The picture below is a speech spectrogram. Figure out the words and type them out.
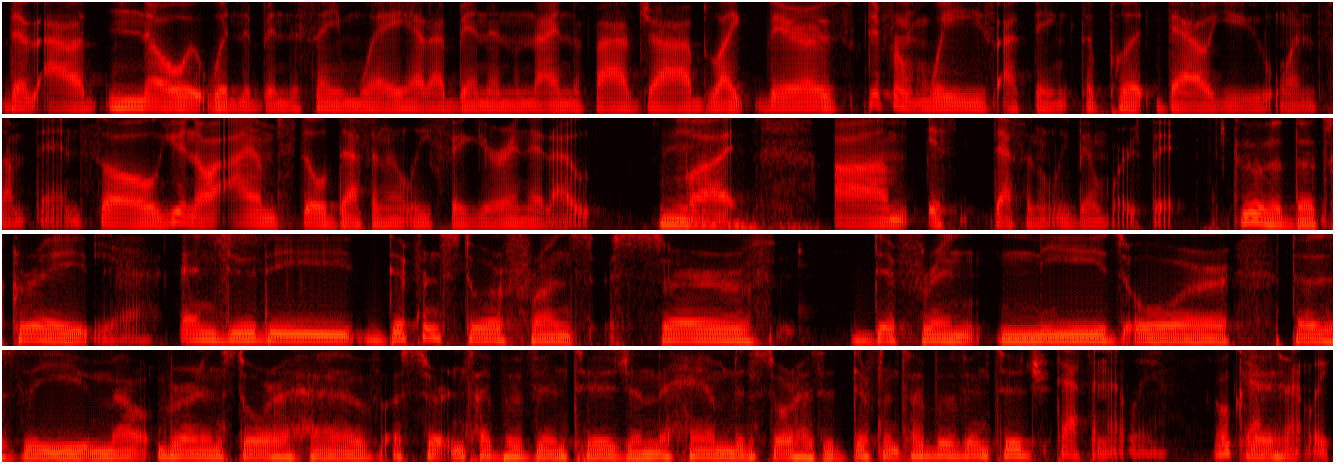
that I know it wouldn't have been the same way had I been in the nine to five job. Like there's different ways I think to put value on something. So, you know, I am still definitely figuring it out. But um, it's definitely been worth it. Good, that's great. Yeah. And do the different storefronts serve different needs, or does the Mount Vernon store have a certain type of vintage, and the Hampden store has a different type of vintage? Definitely. Okay. Definitely.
